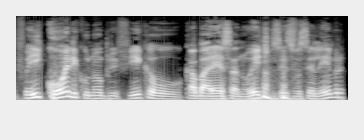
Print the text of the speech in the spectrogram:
um- Foi icônico no Amplifica, o Cabaré essa noite, não sei se você lembra.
